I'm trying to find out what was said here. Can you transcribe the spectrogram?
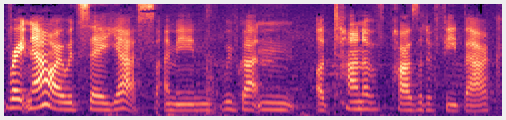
right now, I would say yes. I mean, we've gotten a ton of positive feedback.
